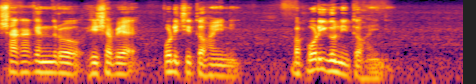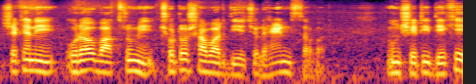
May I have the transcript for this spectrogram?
শাখা কেন্দ্র হিসাবে পরিচিত হয়নি বা পরিগণিত হয়নি। সেখানে ওরাও বাথরুমে ছোট সাবার দিয়েছিল হ্যান্ড সাবার এবং সেটি দেখে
